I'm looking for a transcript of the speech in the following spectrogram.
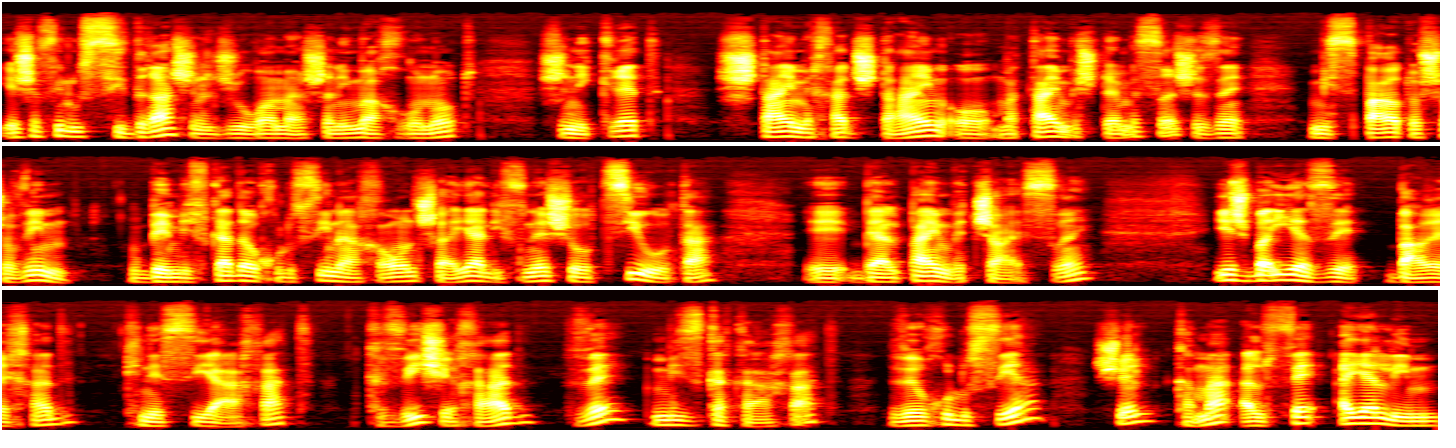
יש אפילו סדרה של ג'ורה מהשנים האחרונות שנקראת 212 או 212 שזה מספר התושבים במפקד האוכלוסין האחרון שהיה לפני שהוציאו אותה אה, ב-2019. יש באי הזה בר אחד, כנסייה אחת, כביש אחד ומזקקה אחת, ואוכלוסייה של כמה אלפי איילים.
